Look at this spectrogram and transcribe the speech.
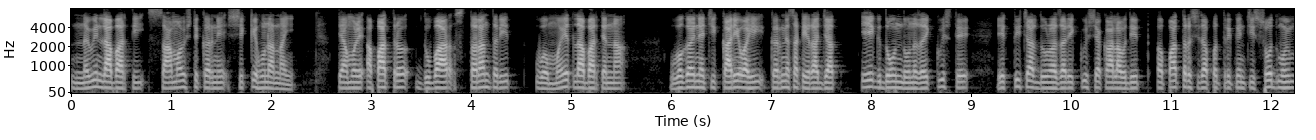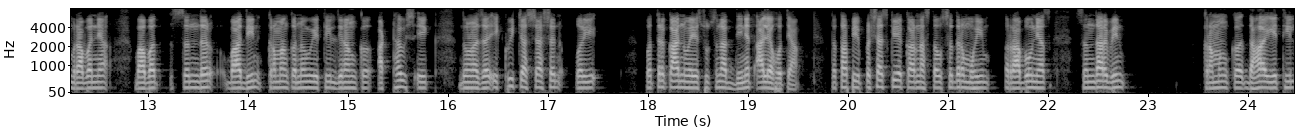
नवीन लाभार्थी समाविष्ट करणे शक्य होणार नाही. त्यामुळे अपात्र दुबार स्थलांतरित व मयत लाभार्थ्यांना वगळण्याची कार्यवाही करण्यासाठी राज्यात एक दोन दोन हजार एकवीस ते एकतीस चार दोन हजार एकवीसच्या कालावधीत अपात्र शिधापत्रिकांची शोध मोहीम राबवण्याबाबत संदर्भाधीन क्रमांक नऊ येथील दिनांक अठ्ठावीस एक दोन हजार एकवीसच्या शासन परि पत्रकान्वये सूचना देण्यात आल्या होत्या. तथापि प्रशासकीय कारणास्तव सदर मोहीम राबवण्यास संदर्भीन क्रमांक दहा येथील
